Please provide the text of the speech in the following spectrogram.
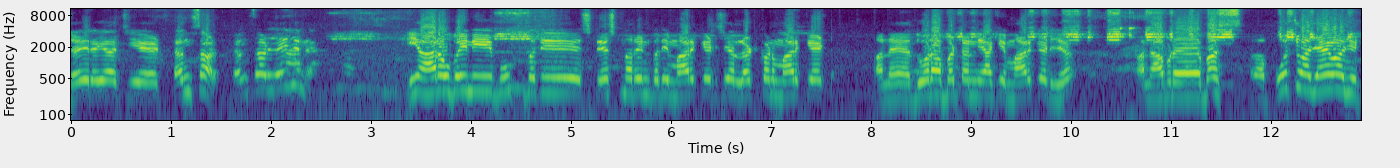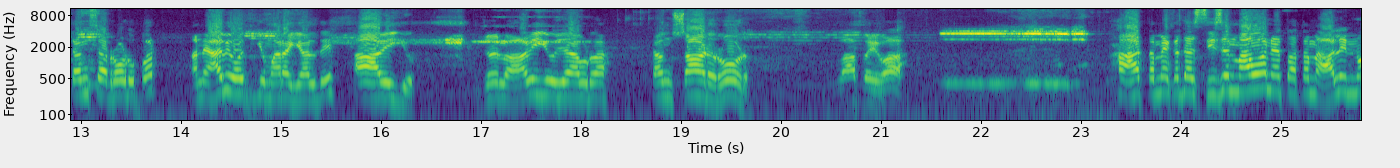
જઈ રહ્યા છીએ ટંગસળ. ટંકસાળ જઈએ છે ને? અહીંયા આરવભાઈની બુક્સ બધી સ્ટેશનરી બધી માર્કેટ છે, લટકણ માર્કેટ અને દોરા બટનની આખી માર્કેટ છે. અને આપણે બસ પહોંચવા જ આવ્યા છીએ ટંગસર રોડ ઉપર. અને આવી હોત ગયું મારા ખ્યાલથી. આ આવી ગયું. જોઈ લો, આવી ગયું છે આપણું આ ટંકસાળ રોડ. વાહ ભાઈ વાહ. હા, તમે કદાચ સિઝનમાં આવો ને તો તમે હાલી ન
